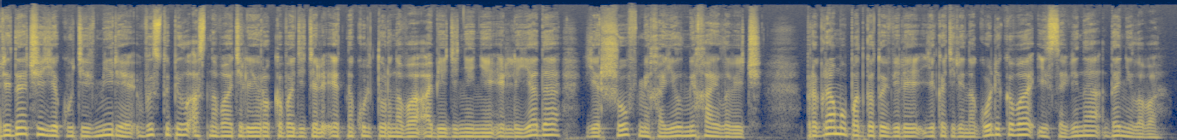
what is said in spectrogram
Передаче «Якутия в мире» выступил основатель и руководитель этнокультурного объединения «Эллияда» Ершов Михаил Михайлович. Программу подготовили Екатерина Голикова и Савина Данилова.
